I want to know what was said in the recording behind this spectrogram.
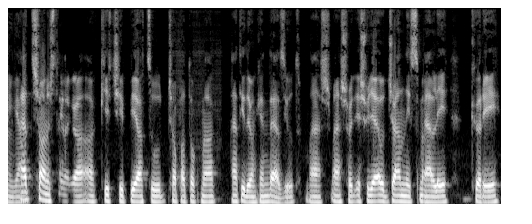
Igen. Hát sajnos tényleg a, a kicsi piacú csapatoknak, hát időnként ez jut, más, máshogy, és ugye ott Giannis mellé, köré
